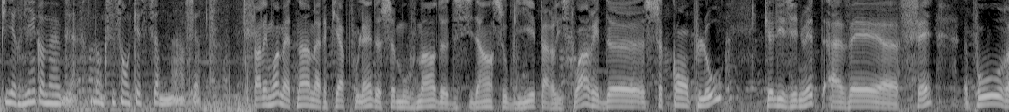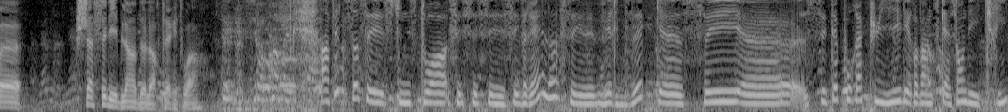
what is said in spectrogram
puis il revient comme un blanc. Donc c'est son questionnement en fait. Parlez-moi maintenant, Marie-Pierre Poulain, de ce mouvement de dissidence oublié par l'histoire et de ce complot que les Inuits avaient euh, fait pour euh, chasser les Blancs de leur territoire. En fait, ça, c'est une histoire, c'est vrai, c'est véridique. C'est, euh, c'était pour appuyer les revendications des cris.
